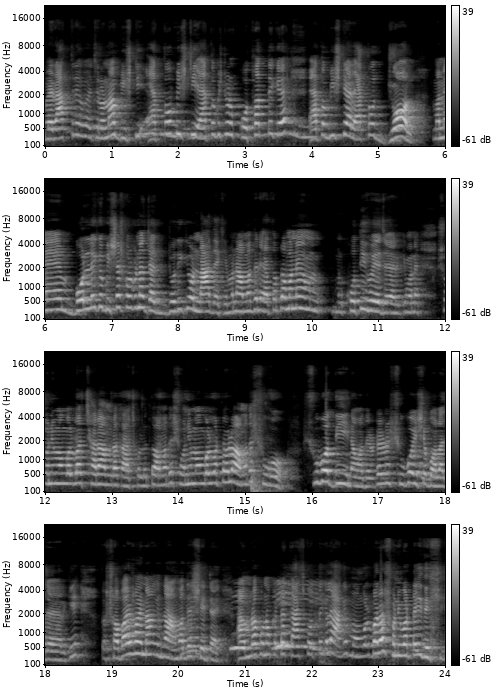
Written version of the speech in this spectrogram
মানে রাত্রে হয়েছিল না, বৃষ্টি, এত বৃষ্টি এত বৃষ্টি মানে কোথার থেকে এত বৃষ্টি আর এত জল? মানে বললে কেউ বিশ্বাস করবে না যদি কেউ না দেখে। মানে আমাদের এতটা মানে ক্ষতি হয়ে যায় আর কি মানে শনি মঙ্গলবার ছাড়া আমরা কাজ করলে। তো আমাদের শনি মঙ্গলবারটা হলো আমাদের শুভ। শুভ দিন আমাদের ওটা মানে শুভ এসে বলা যায় আর কি। তো সবার হয় না কিন্তু আমাদের সেটাই। আমরা কোনো একটা কাজ করতে গেলে আগে মঙ্গলবার আর শনিবারটাই দেখি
